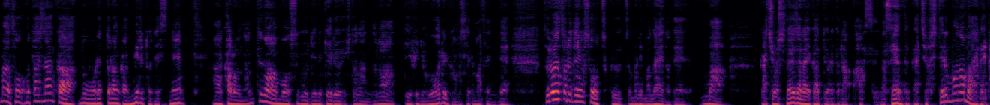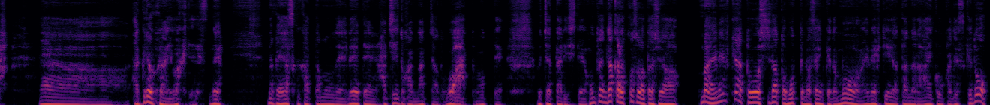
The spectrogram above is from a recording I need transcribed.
まあそう、私なんかのウォレットなんかを見るとですね、あカロンなんていうのはもうすぐ売り抜ける人なんだなっていうふうに思われるかもしれませんで、それはそれで嘘をつくつもりもないので、まあ、ガチをしないじゃないかって言われたら、あ、すいません、ガチをしてるものもあれば、あ握力が弱くてですね、なんか安く買ったもので0.8とかになっちゃうと、わーっと思って売っちゃったりして、本当にだからこそ私は、まあ NFT は投資だと思ってませんけども、NFT だったんなら愛好家ですけど、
